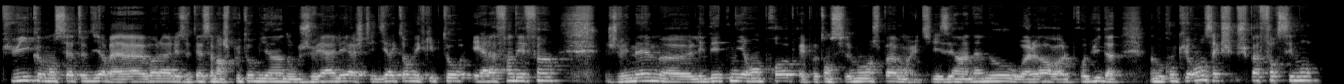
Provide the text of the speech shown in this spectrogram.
puis commencer à te dire, bah voilà, les ETF ça marche plutôt bien, donc je vais aller acheter directement mes cryptos et à la fin des fins, je vais même les détenir en propre et potentiellement, je sais pas moi, utiliser un anneau ou alors le produit d'un de nos concurrents. C'est que je, je suis pas forcément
